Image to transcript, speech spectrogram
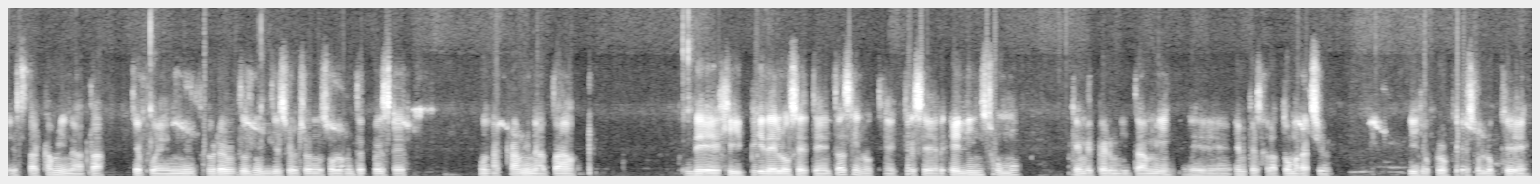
esta caminata que fue en febrero de 2018 no solamente puede ser una caminata de hippie de los 70, sino tiene que ser el insumo que me permita a mí eh, empezar a tomar acción. Y yo creo que eso es lo que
